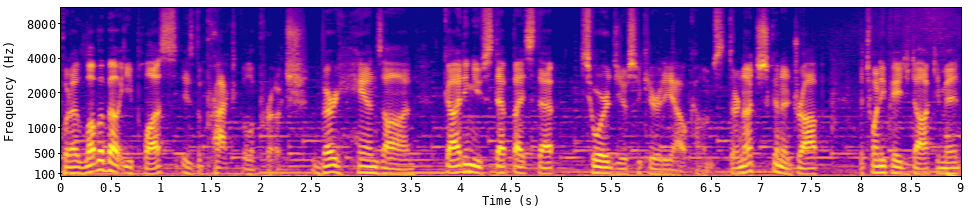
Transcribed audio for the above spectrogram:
What I love about ePlus is the practical approach, very hands-on, guiding you step by step towards your security outcomes. They're not just going to drop a 20 page document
